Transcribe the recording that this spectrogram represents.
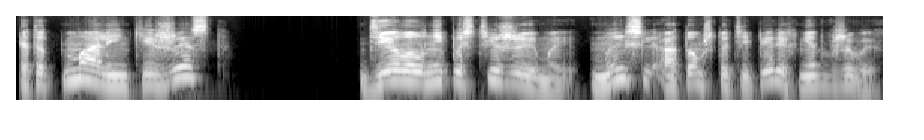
этот маленький жест делал непостижимой мысль о том, что теперь их нет в живых.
